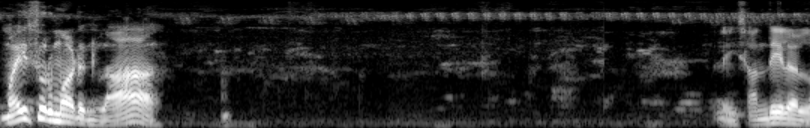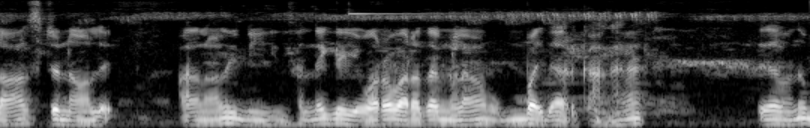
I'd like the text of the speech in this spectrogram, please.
மைசூர் மாடுங்களா? இன்னைக்கு சந்தையில் லாஸ்ட்டு நாள். அதனால் இன்னைக்கு சந்தைக்கு வர வரதவங்கலாம் ரொம்ப இதாக இருக்காங்க. இதை வந்து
